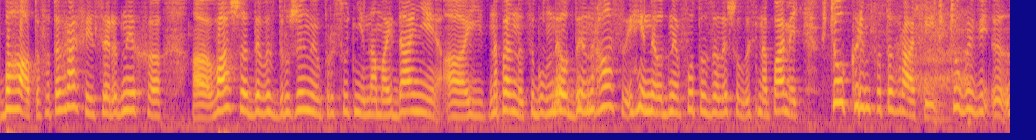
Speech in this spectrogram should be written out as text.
багато фотографій, серед них а, ваша, де ви з дружиною присутні на Майдані. І, Напевно, це був не один раз і не одне фото залишилось на пам'ять. Що, крім фотографій, що ви е,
